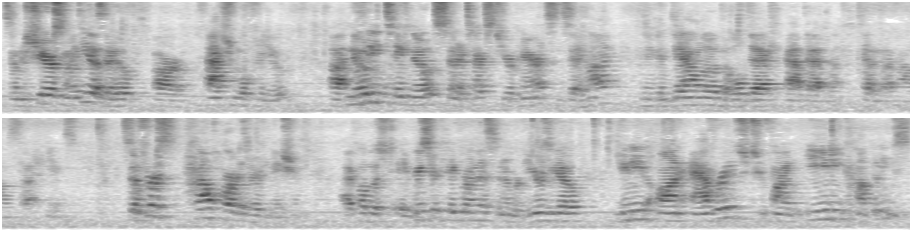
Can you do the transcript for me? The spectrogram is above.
So I'm going to share some ideas that I hope are actionable for you. Uh, to take notes, send a text to your parents and say hi, and you can download the whole deck at that link, teten.com slash games. So first, how hard is origination? I published a research paper on this a number of years ago. You need, on average, to find 80 companies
